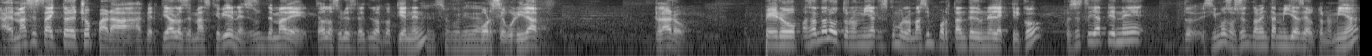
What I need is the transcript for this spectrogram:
además está Héctor hecho para advertir a los demás que vienes. Es un tema de todos los servicios eléctricos lo tienen seguridad. por seguridad. Claro. Pero pasando a la autonomía, que es como lo más importante de un eléctrico, pues este ya tiene, hicimos 290 millas de autonomía,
